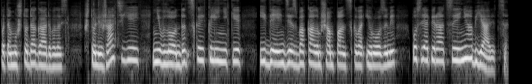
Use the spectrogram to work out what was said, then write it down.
потому что догадывалась, что лежать ей не в лондонской клинике и Дэнди с бокалом шампанского и розами после операции не объявится.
